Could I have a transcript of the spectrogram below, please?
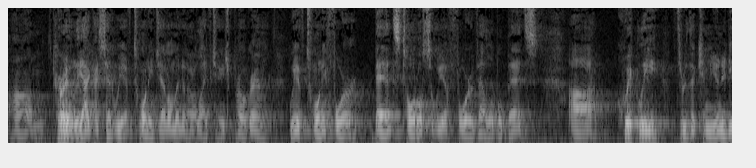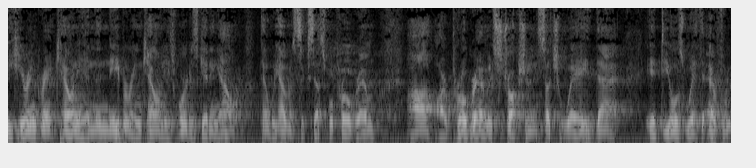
Um, currently, like I said, we have 20 gentlemen in our Life Change program. We have 24 beds total, so we have four available beds. Uh, quickly through the community here in Grant County and then neighboring counties, word is getting out that we have a successful program. Uh, our program is structured in such a way that it deals with every,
